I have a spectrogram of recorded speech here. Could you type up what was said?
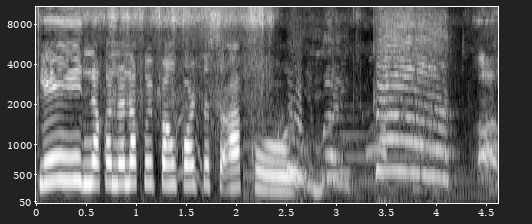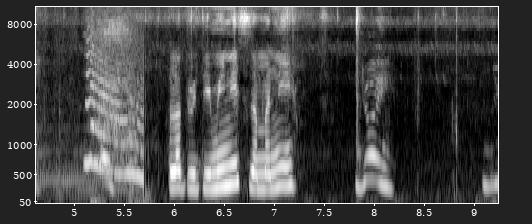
Kay, nakanala ko pang kwarta sa ako. Oh my God! Oh, wow! Wala, 20 minutes naman ni. Eh. Joy! Hindi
